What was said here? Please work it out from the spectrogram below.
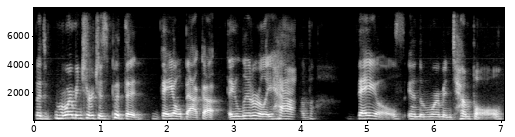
But Mormon churches put the veil back up. They literally have veils in the Mormon temple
